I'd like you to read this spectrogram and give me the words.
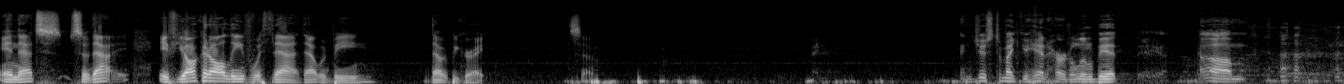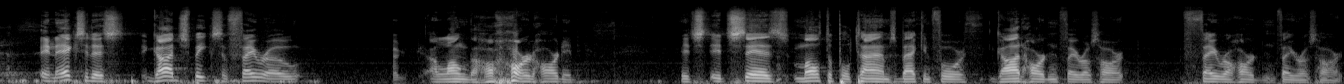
And that's so that if y'all could all leave with that, that would be that would be great. So. And just to make your head hurt a little bit, um, in Exodus, God speaks of Pharaoh along the hard-hearted it's, it says multiple times back and forth God hardened Pharaoh's heart, Pharaoh hardened Pharaoh's heart.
